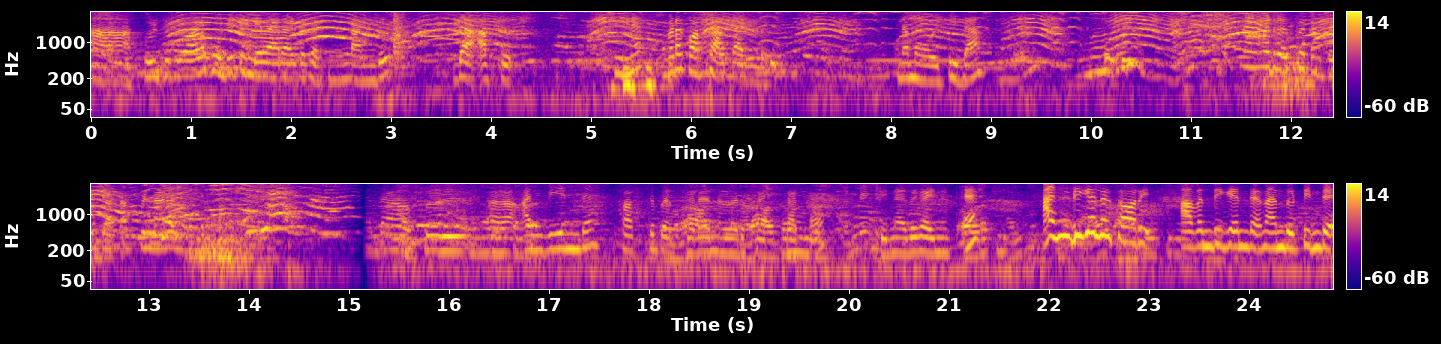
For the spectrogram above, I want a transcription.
ആ കുളിച്ചിട്ട് ഓളെ കൂട്ടിയിട്ടില്ലേ വേറെ ആൾക്കാർ ചേട്ടൻ നന്ദു ഇതാ അപ്പു. പിന്നെ ഇവിടെ കുറച്ച് ആൾക്കാരുണ്ട്. ഇതാ മോട്ടി ഇതാ. ഡ്രസ്സൊക്കെ എടുത്തേക്കാം പിള്ളേരെ അൻവിയന്റെ ഫസ്റ്റ് ബർത്ത്ഡേ എന്നുള്ളൊരു ഫ്ലെക്സ് കേട്ടോ പിന്നെ അത് കഴിഞ്ഞിട്ട് അൻവികല്ല സോറി അവന്തികന്റെ നന്ദുട്ടിന്റെ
